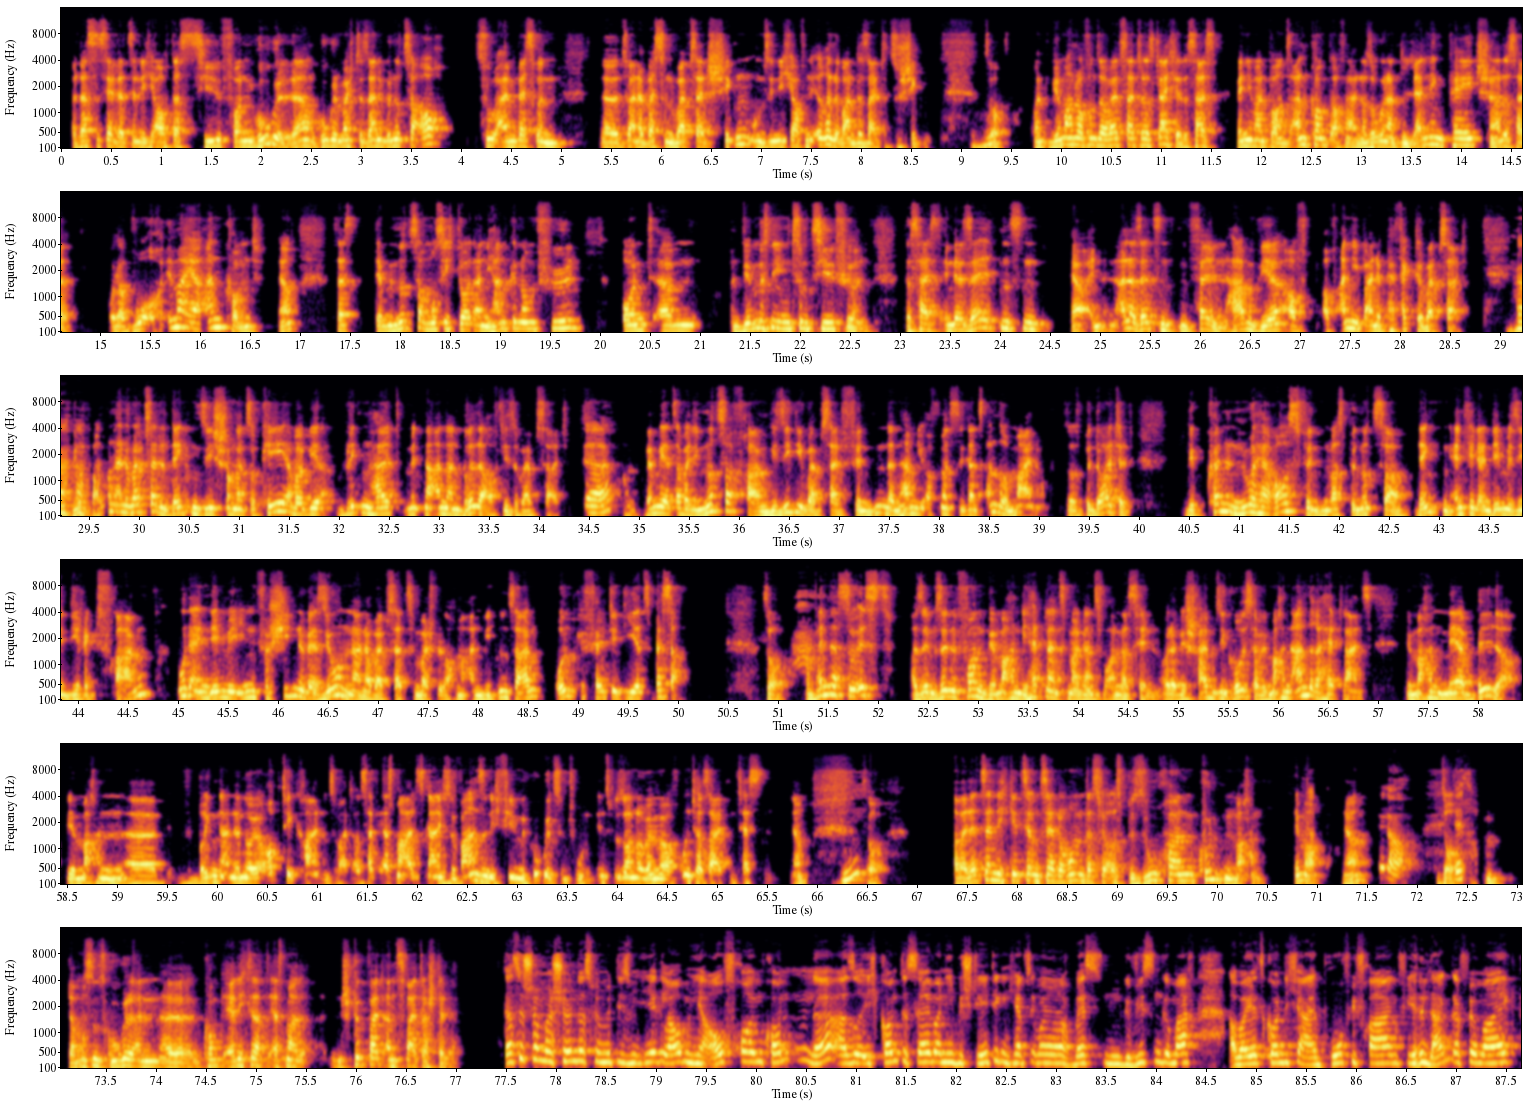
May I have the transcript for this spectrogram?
Weil das ist ja letztendlich auch das Ziel von Google. Ja? Google möchte seine Benutzer auch zu einem besseren, äh, zu einer besseren Website schicken, um sie nicht auf eine irrelevante Seite zu schicken. Mhm. So. Und wir machen auf unserer Webseite das Gleiche. Das heißt, wenn jemand bei uns ankommt auf einer sogenannten Landingpage, ja, das heißt, oder wo auch immer er ankommt, ja, das heißt, der Benutzer muss sich dort an die Hand genommen fühlen und, ähm, und wir müssen ihn zum Ziel führen. Das heißt, in der seltensten ja, in, in allerseltensten Fällen haben wir auf, auf Anhieb eine perfekte Website. Wir bauen eine Website und denken, sie ist schon ganz okay, aber wir blicken halt mit einer anderen Brille auf diese Website. Ja. Und wenn wir jetzt aber die Nutzer fragen, wie sie die Website finden, dann haben die oftmals eine ganz andere Meinung. Das bedeutet, wir können nur herausfinden, was Benutzer denken, entweder indem wir sie direkt fragen oder indem wir ihnen verschiedene Versionen einer Website zum Beispiel auch mal anbieten und sagen, und gefällt dir die jetzt besser? So, und wenn das so ist, also im Sinne von, wir machen die Headlines mal ganz woanders hin oder wir schreiben sie größer, wir machen andere Headlines, wir machen mehr Bilder, wir machen, äh, wir bringen eine neue Optik rein und so weiter. Das hat erstmal alles gar nicht so wahnsinnig viel mit Google zu tun, insbesondere wenn wir auf Unterseiten testen. Ja? Mhm. So. Aber letztendlich geht es ja uns ja darum, dass wir aus Besuchern Kunden machen. Immer. Ja. ja? Genau. So. da muss uns Google an, äh, kommt ehrlich gesagt erstmal ein Stück weit an zweiter Stelle das ist schon mal schön, dass wir mit diesem Irrglauben hier aufräumen konnten. Ne? Also ich konnte es selber nie bestätigen. Ich habe es immer nur nach bestem Gewissen gemacht. Aber jetzt konnte ich ja einen Profi fragen. Vielen Dank dafür, Mike.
